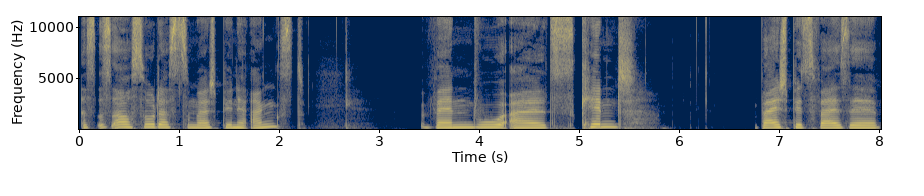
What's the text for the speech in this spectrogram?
Es ist auch so, dass zum Beispiel eine Angst, wenn du als Kind beispielsweise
